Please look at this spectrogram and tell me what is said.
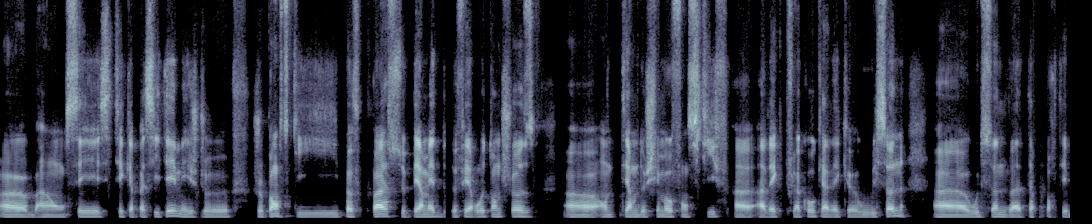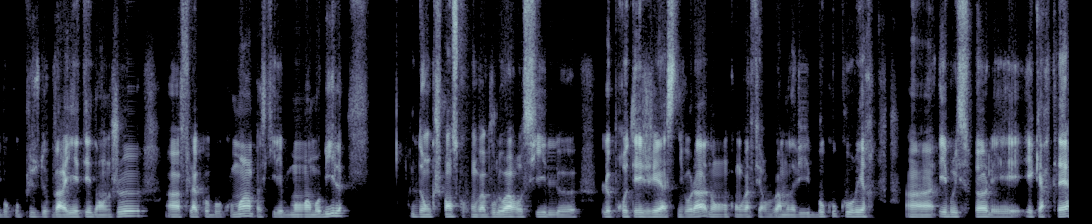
euh, bah, on sait ses capacités, mais je, je pense qu'ils ne peuvent pas se permettre de faire autant de choses euh, en termes de schéma offensif avec Flacco qu'avec Wilson. Wilson va t'apporter beaucoup plus de variété dans le jeu, Flacco beaucoup moins parce qu'il est moins mobile. Donc, je pense qu'on va vouloir aussi le, protéger à ce niveau-là. Donc, on va faire, à mon avis, beaucoup courir euh, et Bristol et, Carter.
